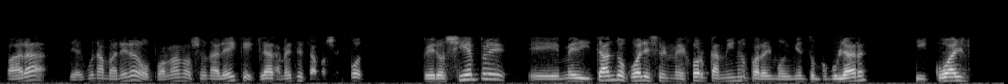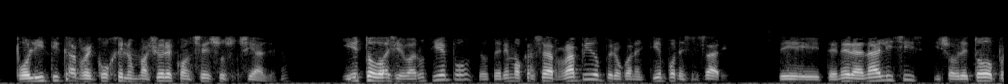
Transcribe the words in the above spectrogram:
para, de alguna manera, oponernos a una ley que claramente estamos en contra. Pero siempre eh, meditando cuál es el mejor camino para el movimiento popular y cuál política recoge los mayores consensos sociales. Y esto va a llevar un tiempo, lo tenemos que hacer rápido, pero con el tiempo necesario, de tener análisis y sobre todo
